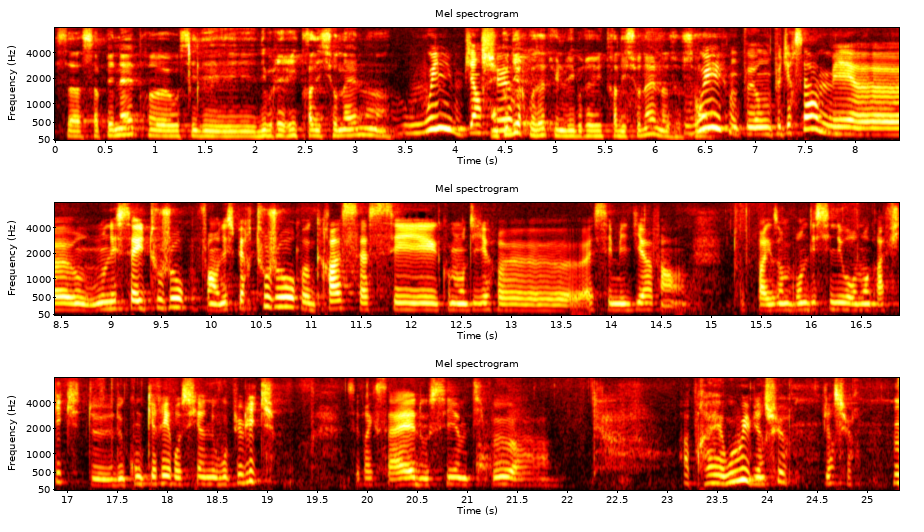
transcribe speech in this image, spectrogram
ça, ça pénètre aussi des librairies traditionnelles Oui, bien On sûr. peut dire que vous êtes une librairie traditionnelle ce sont- Oui, on peut, on peut dire ça, mais on essaye toujours, enfin on espère toujours, grâce à ces, comment dire, à ces médias, enfin, par exemple bande dessinée ou roman graphique, de, de conquérir aussi un nouveau public. C'est vrai que ça aide aussi un petit peu à... Après, oui, oui, bien sûr, bien sûr.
